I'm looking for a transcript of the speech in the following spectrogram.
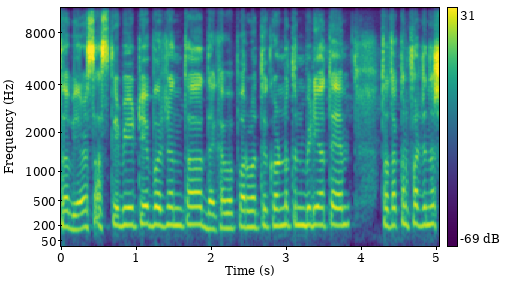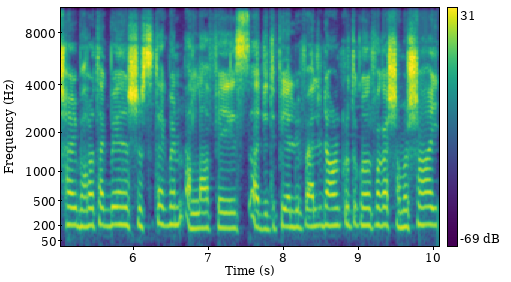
তো ভিউয়ার্স আজকের ভিডিওটি পর্যন্ত। দেখাবো পরবর্তী কোনো নতুন ভিডিওতে ততক্ষণ পর্যন্ত সবাই ভালো থাকবেন, সুস্থ থাকবেন। আল্লাহ হাফেজ। আর যদি পিএলবি ফাইলটি ডাউনলোড করতে কোনো প্রকার সমস্যা হয়,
